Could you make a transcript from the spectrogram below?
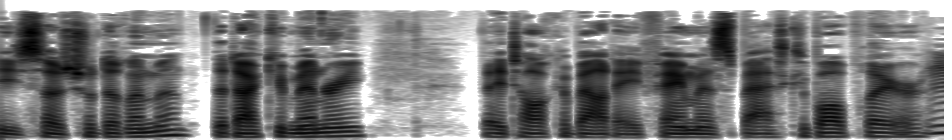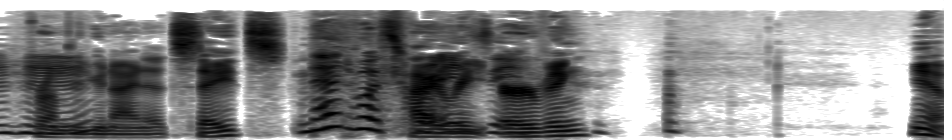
The Social Dilemma, the documentary. They talk about a famous basketball player from the Mhm. United States, That was Kyrie crazy. Irving. Yeah,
